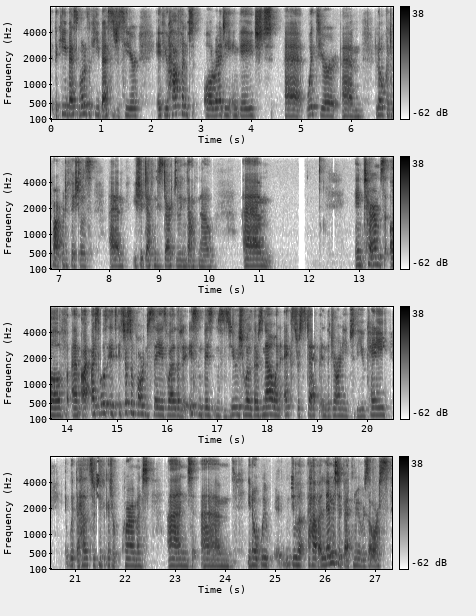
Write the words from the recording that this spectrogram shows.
the key best one of the key messages here, if you haven't already engaged uh, with your um, local department officials, um, you should definitely start doing that now. Um, in terms of, um, I, I, suppose it's, it's just important to say as well that it isn't business as usual. There's now an extra step in the journey to the UK with the health certificate requirement. And, um, you know, we, we do have a limited veterinary resource,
